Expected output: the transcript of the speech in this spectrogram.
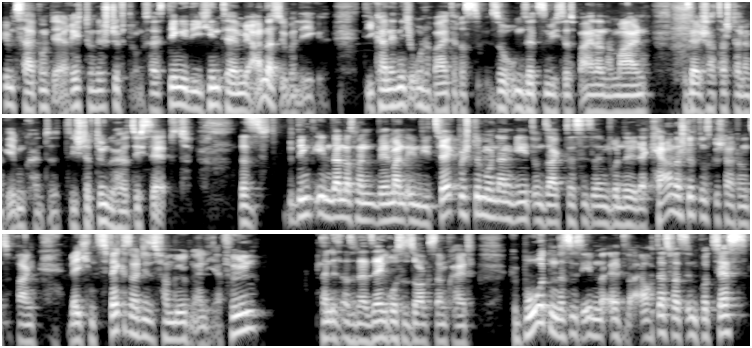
im Zeitpunkt der Errichtung der Stiftung. Das heißt, Dinge, die ich hinterher mir anders überlege, die kann ich nicht ohne weiteres so umsetzen, wie ich das bei einer normalen Gesellschafterstellung geben könnte. Die Stiftung gehört sich selbst. Das bedingt eben dann, dass man, wenn man in die Zweckbestimmung dann geht und sagt, das ist im Grunde der Kern der Stiftungsgestaltung zu fragen, welchen Zweck soll dieses Vermögen eigentlich erfüllen? Dann ist also da sehr große Sorgsamkeit geboten. Das ist eben auch das, was im Prozess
